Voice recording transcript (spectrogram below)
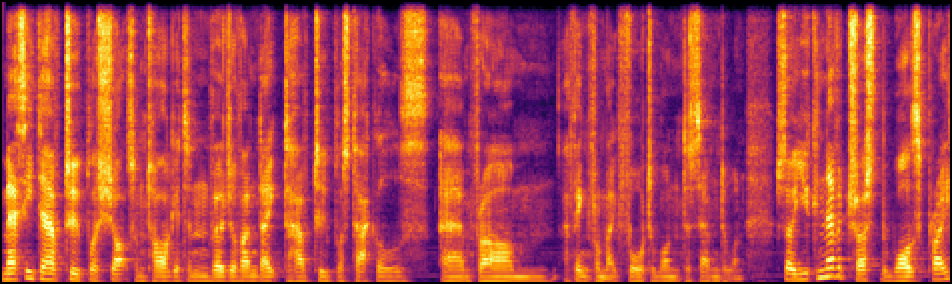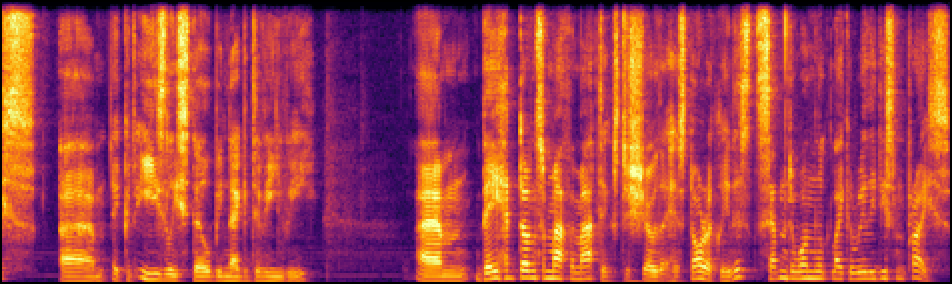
Messi to have two plus shots on target and Virgil van Dijk to have two plus tackles um, from, I think, from like four to one to seven to one. So you can never trust the was price. Um, it could easily still be negative EV. Um, they had done some mathematics to show that historically this seven to one looked like a really decent price.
